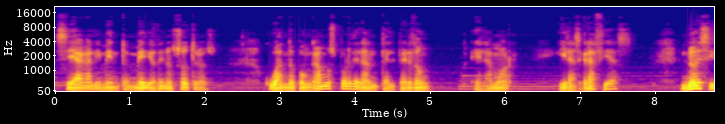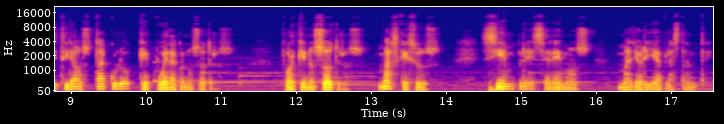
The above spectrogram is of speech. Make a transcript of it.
se haga alimento en medio de nosotros, cuando pongamos por delante el perdón, el amor y las gracias, no existirá obstáculo que pueda con nosotros, porque nosotros, más Jesús, siempre seremos mayoría aplastante.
